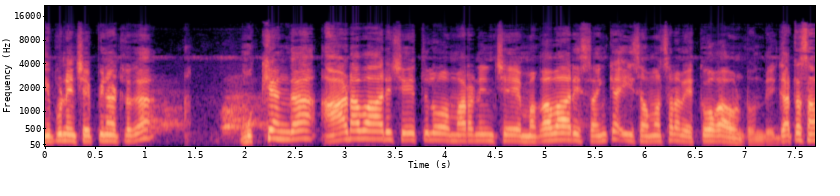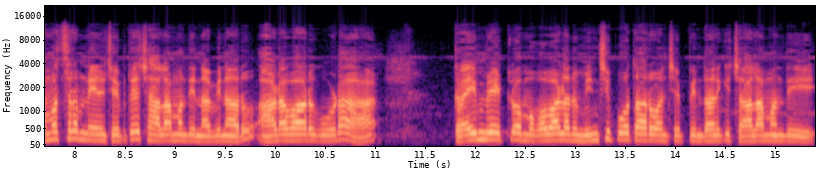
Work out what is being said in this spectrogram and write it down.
ఇప్పుడు నేను చెప్పినట్లుగా ముఖ్యంగా ఆడవారి చేతిలో మరణించే మగవారి సంఖ్య ఈ సంవత్సరం ఎక్కువగా ఉంటుంది. గత సంవత్సరం నేను చెబితే చాలామంది నవ్వినారు. ఆడవారు కూడా క్రైమ్ రేట్లో మగవాళ్ళను మించిపోతారు అని చెప్పిన దానికి చాలామంది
